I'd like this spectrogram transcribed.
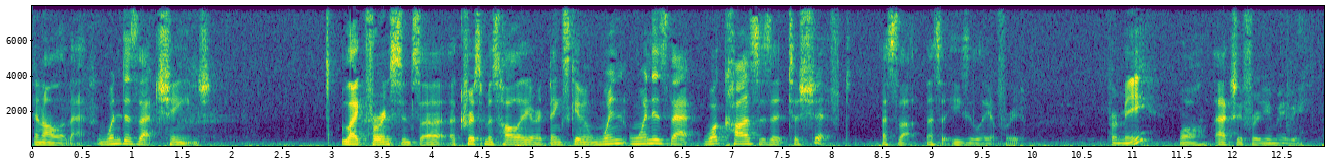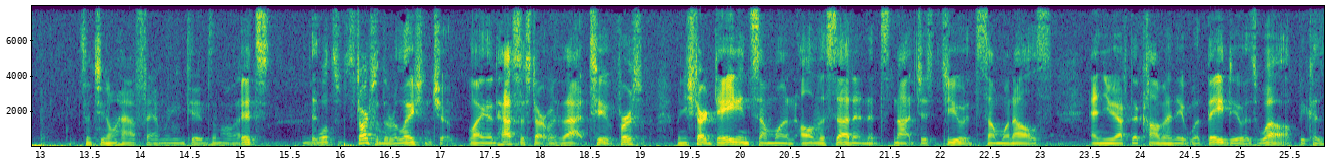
and all of that? When does that change? Like for instance, a, a Christmas holiday or Thanksgiving. When when is that? What causes it to shift? That's the that's an easy layup for you. For me, Well, actually, for you maybe, since you don't have family and kids and all that. it's well, it starts with the relationship. Like it has to start with that too. First, when you start dating someone, all of a sudden it's not just you; it's someone else, and you have to accommodate what they do as well because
